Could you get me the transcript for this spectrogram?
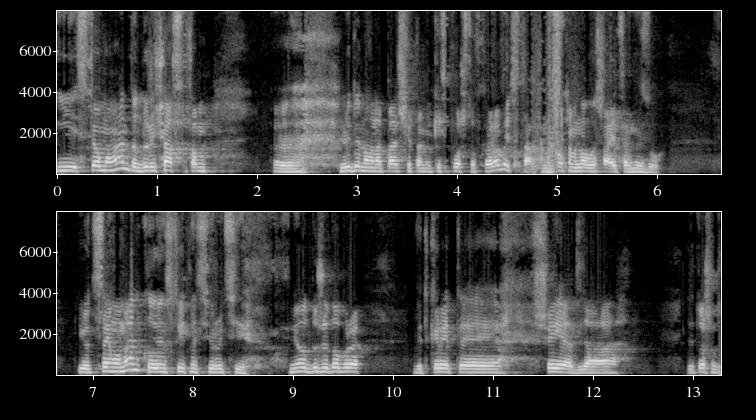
і з цього моменту дуже часто там е, людина на перші там якісь поштовхи робить стартом, і потім вона лишається внизу. І от цей момент, коли він стоїть на цій руці, в нього дуже добре відкрити шия для, для того, щоб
